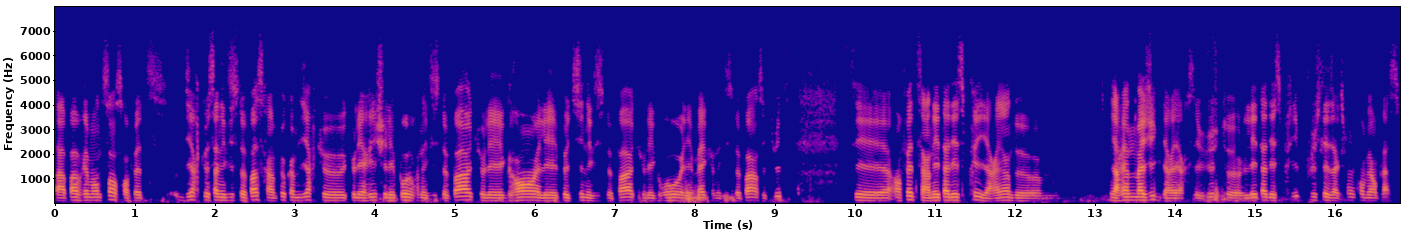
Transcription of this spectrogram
n'a pas vraiment de sens en fait. Dire que ça n'existe pas serait un peu comme dire que, que les riches et les pauvres n'existent pas, que les grands et les petits n'existent pas, que les gros et les maigres n'existent pas, ainsi de suite. C'est, en fait, c'est un état d'esprit, il n'y a rien de... Il a rien de magique derrière, c'est juste euh, l'état d'esprit plus les actions qu'on met en place.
